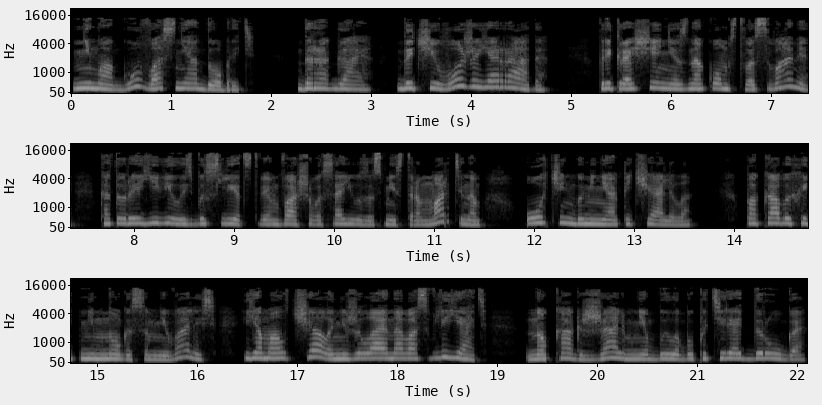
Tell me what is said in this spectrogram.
не могу вас не одобрить. Дорогая, до чего же я рада! Прекращение знакомства с вами, которое явилось бы следствием вашего союза с мистером Мартином, очень бы меня опечалило. Пока вы хоть немного сомневались, я молчала, не желая на вас влиять, но как жаль мне было бы потерять друга.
